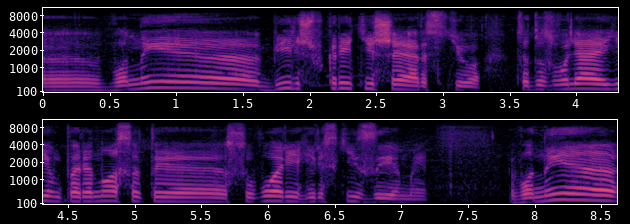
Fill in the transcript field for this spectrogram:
е, вони більш вкриті шерстю. Це дозволяє їм переносити суворі гірські зими. Вони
